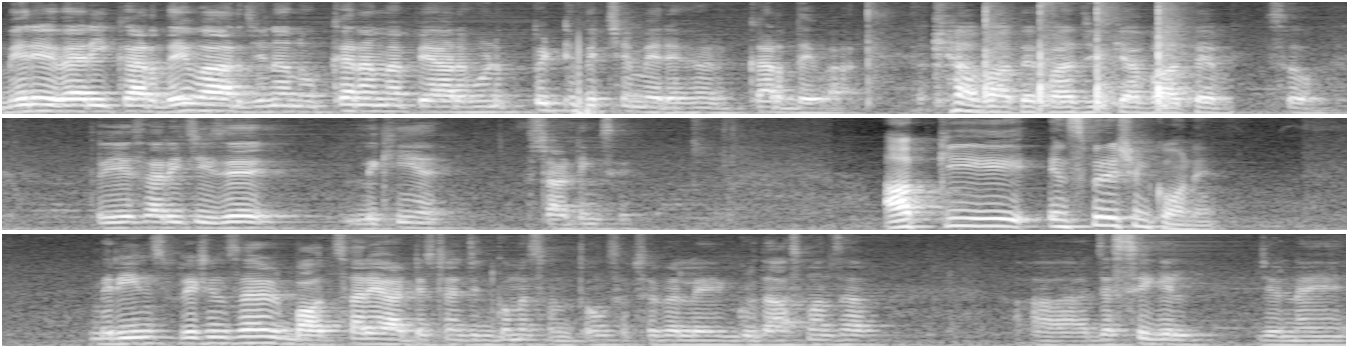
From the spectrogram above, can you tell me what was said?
ਮੇਰੇ ਵੈਰੀ ਕਰਦੇ ਵਾਰ ਜਿਨ੍ਹਾਂ ਨੂੰ ਕਰਾਂ ਮੈਂ ਪਿਆਰ ਹੁਣ ਪਿੱਠ ਪਿੱਛੇ ਮੇਰੇ ਹੁਣ ਕਰਦੇ ਵਾਰ क्या बात है पाजी क्या बात है सो तो ये सारी चीज़ें लिखी हैं स्टार्टिंग से आपकी इंस्पिरेशन कौन है मेरी इंस्पिरेशन सर बहुत सारे आर्टिस्ट हैं जिनको मैं सुनता हूँ सबसे पहले गुरदास मान साहब आ, जस्सी गिल, जो नए,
